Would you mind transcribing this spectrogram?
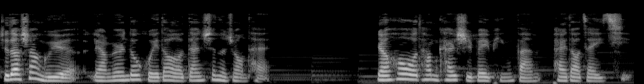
直到上个月，两个人都回到了单身的状态，然后他们开始被频繁拍到在一起。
